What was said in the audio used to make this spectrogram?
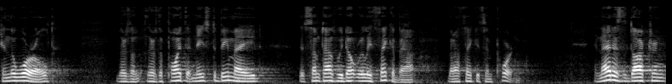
in the world, there's a, there's a point that needs to be made that sometimes we don't really think about, but I think it's important. And that is the doctrine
